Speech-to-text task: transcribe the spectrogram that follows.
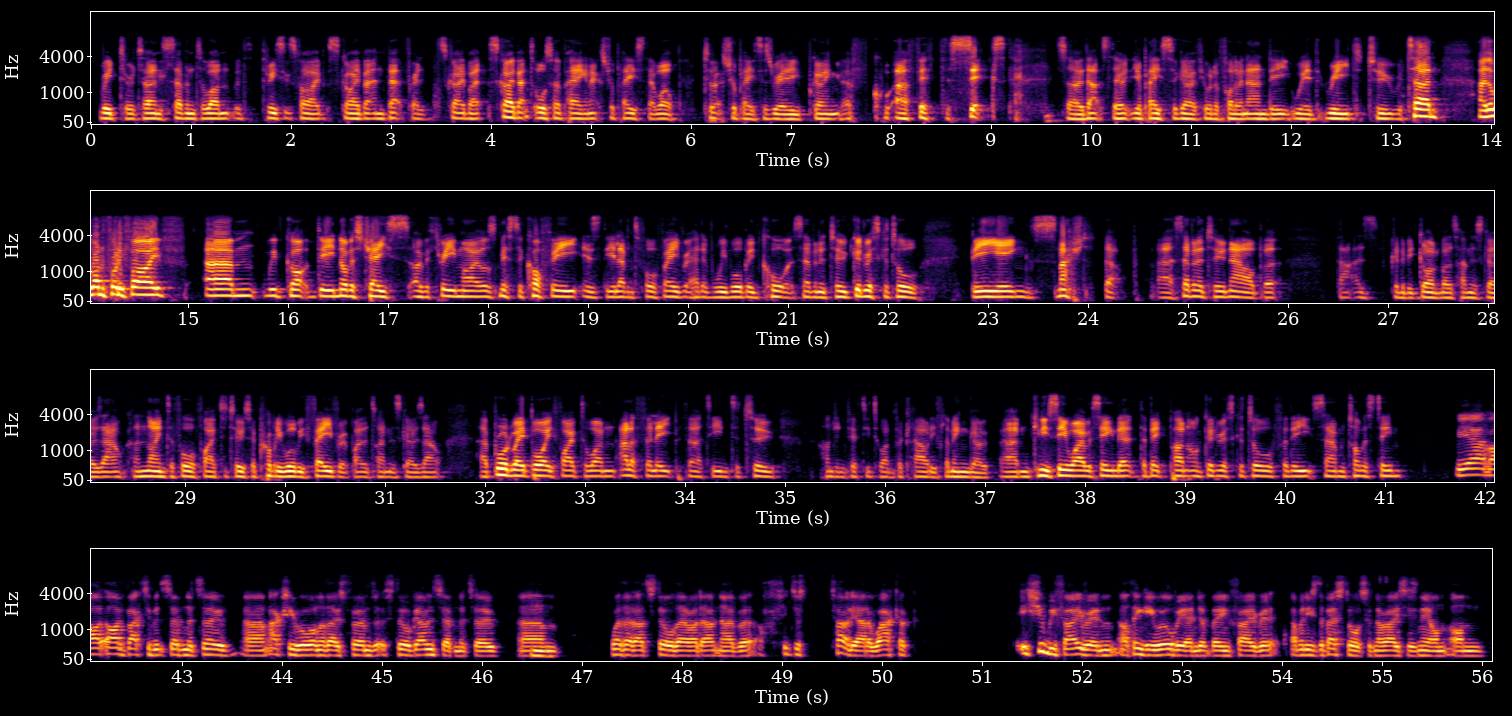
Reed to return seven to one with three six five Skybet and Betfred. Skybet Skybet also paying an extra place there. Well, two extra places really, going a, a fifth to six. So that's the, your place to go if you want to follow in Andy with Reed to return. Uh, the 145, um, we've got the novice chase over three miles. Mr. Coffee is the 11 to four favourite ahead of We've All Been Caught at seven to two. Good risk at all, being smashed up. Uh, seven to two now, but that is going to be gone by the time this goes out. Kind of nine to four, five to two, so probably will be favourite by the time this goes out. Uh, Broadway Boy five to one, Alaphilippe thirteen to two, 150 to one for Cloudy Flamingo. Um, can you see why we're seeing the the big punt on good risk at all for the Sam Thomas team? Yeah, I, have backed him at seven to two. Um, actually, we're one of those firms that are still going seven to two. Um, mm. Whether that's still there, I don't know, but he just totally out of whack. He should be favouring. I think he will be end up being favourite. I mean, he's the best horse in the race, isn't he? On on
